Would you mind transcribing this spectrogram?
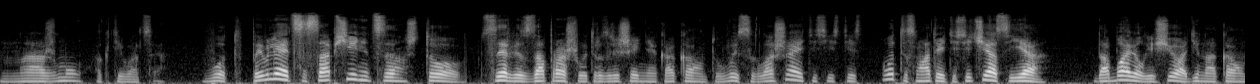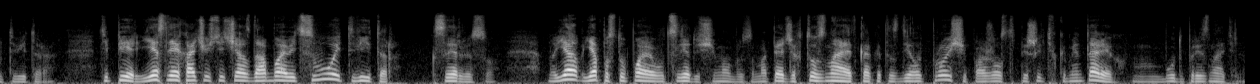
нажму активация. Вот, появляется сообщение, что сервис запрашивает разрешение к аккаунту. Вы соглашаетесь, естественно. Вот и смотрите, сейчас я добавил еще один аккаунт Твиттера. Теперь, если я хочу сейчас добавить свой Твиттер к сервису, но я, я поступаю вот следующим образом. Опять же, кто знает, как это сделать проще, пожалуйста, пишите в комментариях, буду признателен.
